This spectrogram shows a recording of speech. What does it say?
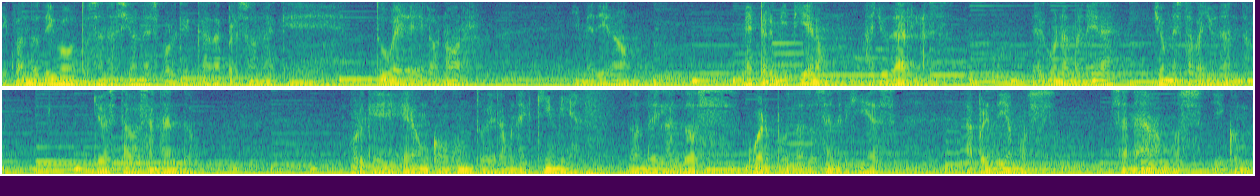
Y cuando digo autosanación es porque cada persona que tuve el honor y me dieron me permitieron ayudarlas. De alguna manera yo me estaba ayudando, yo estaba sanando, porque era un conjunto, era una alquimia, donde las dos cuerpos, las dos energías aprendíamos, sanábamos y con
